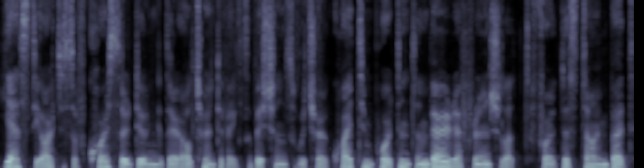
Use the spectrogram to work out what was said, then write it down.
Yes, the artists, of course, are doing their alternative exhibitions, which are quite important and very referential at, for this time, but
